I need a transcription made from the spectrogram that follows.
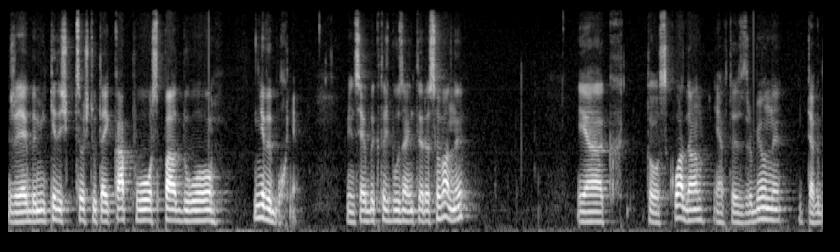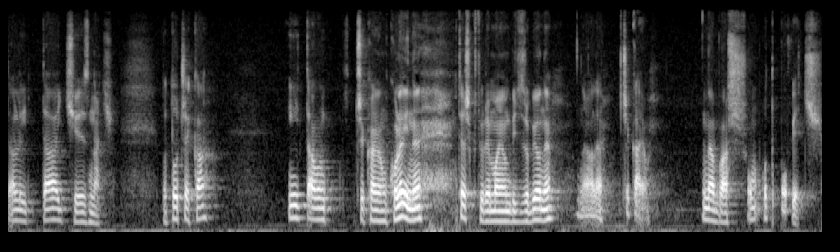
że jakby mi kiedyś coś tutaj kapło, spadło, nie wybuchnie. Więc jakby ktoś był zainteresowany, jak to składam, jak to jest zrobione i tak dalej, dajcie znać. Bo to czeka i tam czekają kolejne, też które mają być zrobione, no ale czekają na Waszą odpowiedź.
